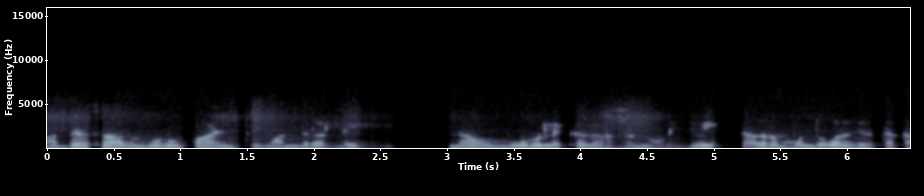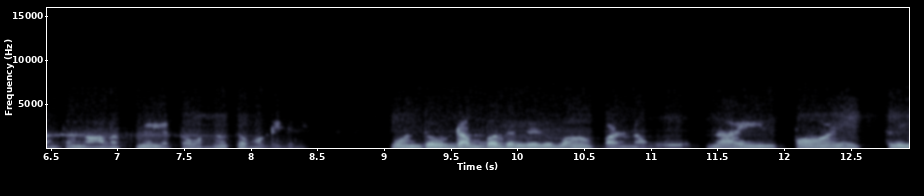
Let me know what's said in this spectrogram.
ಅಭ್ಯಾಸ ಹದಿಮೂರು ಪಾಯಿಂಟ್ ಒಂದರಲ್ಲಿ ನಾವು ಮೂರು ಲೆಕ್ಕಗಳನ್ನು ನೋಡಿದ್ವಿ. ಅದರ ಮುಂದುವರೆದಿರ್ತಕ್ಕಂಥ ನಾಲ್ಕನೇ ಲೆಕ್ಕವನ್ನು ತಗೊಂಡಿದ್ವಿ. ಒಂದು ಡಬ್ಬದಲ್ಲಿರುವ ಬಣ್ಣವು nine point three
